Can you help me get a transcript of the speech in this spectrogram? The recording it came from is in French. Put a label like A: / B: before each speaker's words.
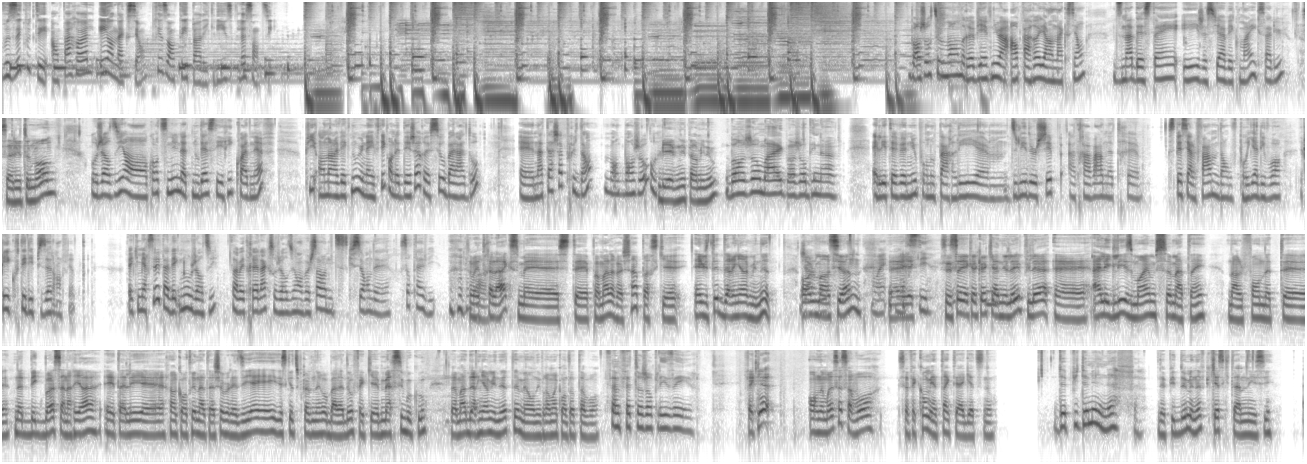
A: Vous écoutez En parole et en action, présenté par l'Église Le Sentier.
B: Bonjour tout le monde, bienvenue à En parole et en action. Dina Destin et je suis avec Mike. Salut.
C: Salut tout le monde.
B: Aujourd'hui, on continue notre nouvelle série Quad Neuf? Puis on a avec nous une invitée qu'on a déjà reçue au balado, euh, Natacha Prudent. Donc bonjour.
C: Bienvenue parmi nous.
D: Bonjour Mike, bonjour Dina.
B: Elle était venue pour nous parler euh, du leadership à travers notre euh, spéciale femme. Donc vous pourriez aller voir, réécouter l'épisode en fait. Fait que merci d'être avec nous aujourd'hui. Ça va être relax aujourd'hui. On va juste avoir une discussion de, sur ta vie.
C: Ça va être relax, mais c'était pas mal rushant parce que invité de dernière minute on le mentionne.
B: Ouais, euh, merci.
C: C'est ça, il y a quelqu'un qui a annulé. Puis là, euh, à l'église même, ce matin, dans le fond, notre, euh, notre big boss en arrière est allé rencontrer Natacha. Elle a dit Hey, hey, est-ce que tu pourrais venir au balado? Fait que merci beaucoup. Vraiment, dernière minute, mais on est vraiment content de t'avoir.
D: Ça me fait toujours plaisir.
C: Fait que là, on aimerait ça savoir, ça fait combien de temps que tu es à Gatineau?
D: Depuis 2009.
C: Depuis 2009, puis qu'est-ce qui t'a amené ici?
